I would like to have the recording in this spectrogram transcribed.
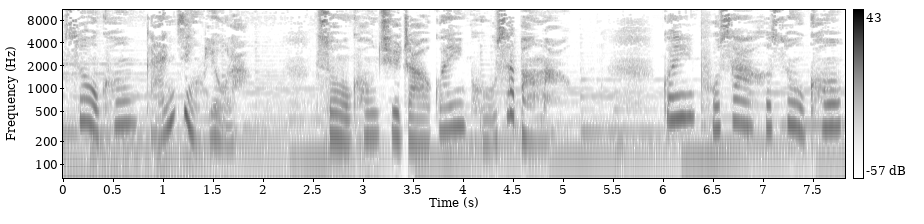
孙悟空赶紧溜了。孙悟空去找观音菩萨帮忙。观音菩萨和孙悟空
